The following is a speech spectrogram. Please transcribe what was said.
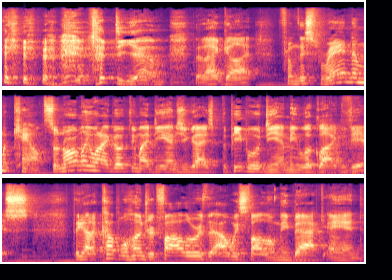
the DM that I got from this random account. So normally when I go through my DMs, you guys, the people who DM me look like this. They got a couple hundred followers that always follow me back and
